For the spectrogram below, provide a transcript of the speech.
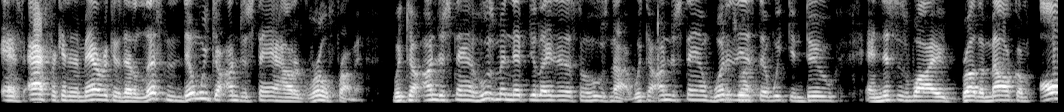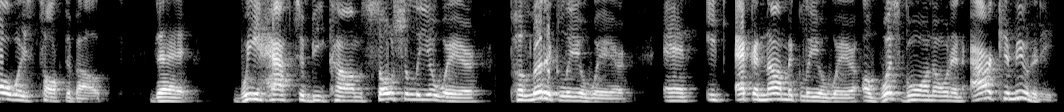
as African Americans that are listening, then we can understand how to grow from it. We can understand who's manipulating us and who's not. We can understand what That's it is right. that we can do. And this is why Brother Malcolm always talked about that we have to become socially aware, politically aware, and economically aware of what's going on in our community,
